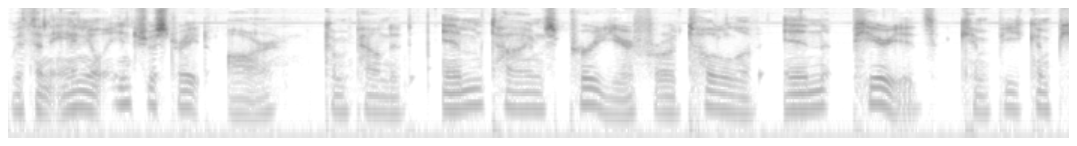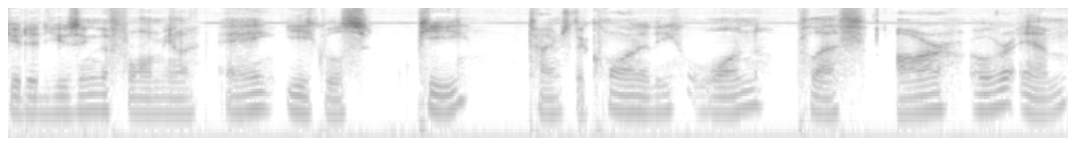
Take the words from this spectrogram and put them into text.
with an annual interest rate R compounded m times per year for a total of n periods can be computed using the formula A equals P times the quantity 1 plus R over M,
